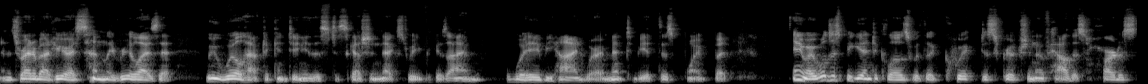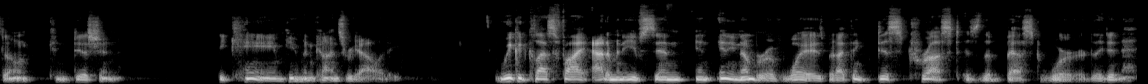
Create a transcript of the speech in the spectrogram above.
And it's right about here I suddenly realize that we will have to continue this discussion next week because I am way behind where I meant to be at this point. But Anyway, we'll just begin to close with a quick description of how this heart of stone condition became humankind's reality. We could classify Adam and Eve's sin in any number of ways, but I think distrust is the best word. They didn't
